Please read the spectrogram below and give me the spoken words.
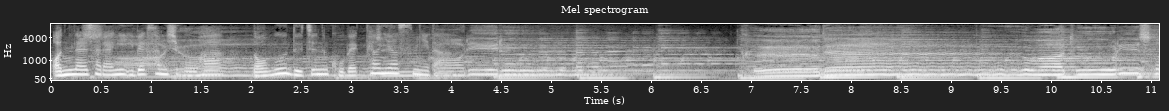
어느 날 사랑이 235화 너무 늦은 고백 편이었습니다. 그대와 둘이서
